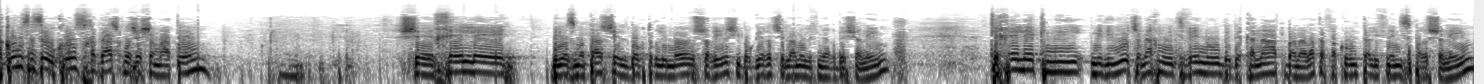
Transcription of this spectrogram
הקורס הזה הוא קורס חדש כמו ששמעתם, שהחל ביוזמתה של דוקטור לימור שריר, שהיא בוגרת שלנו לפני הרבה שנים, כחלק ממדיניות שאנחנו התווינו בדקנט בהנהלת הפקולטה לפני מספר שנים,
